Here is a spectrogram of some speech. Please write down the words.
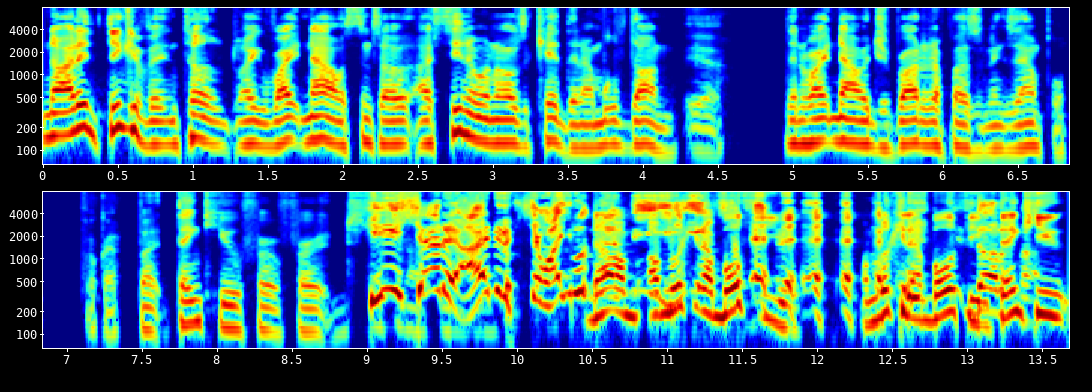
No, I didn't think of it until like right now. Since I I seen it when I was a kid, then I moved on. Yeah. Then right now, I just brought it up as an example. Okay. But thank you for for. He said it. I didn't say. Why you looking No, at I'm- me? I'm looking He at both of said you. it. I'm looking at both of you. No, no, thank no. you,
